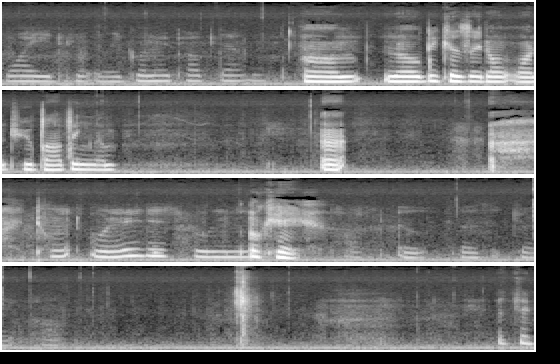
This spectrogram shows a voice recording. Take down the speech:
Why you didn't like when I popped that one? Um, no, because I don't want you popping them. Uh, What- Where is this balloon? okay. pop? Oh, that's a giant pop. It's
